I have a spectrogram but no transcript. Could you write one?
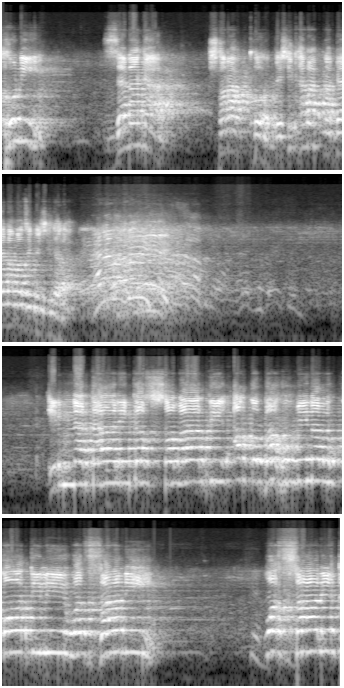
খুনি জেনাকার শরাবখোর বেশি খারাপ না বেনামাজি বেশি খারাপ إن تارك الصلاة أقبح من القاتل والزاني والسارق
